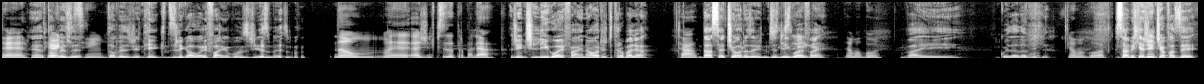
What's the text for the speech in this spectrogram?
É, É, talvez, é- talvez a gente tenha que desligar o Wi-Fi em alguns dias mesmo. Não, é, a gente precisa trabalhar. A gente liga o Wi-Fi na hora de trabalhar. Tá, Das 7 horas a gente desliga, o Desliga. Wi-Fi. é uma boa. Vai cuidar da vida. É uma boa. Sabe o que a gente ia fazer?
